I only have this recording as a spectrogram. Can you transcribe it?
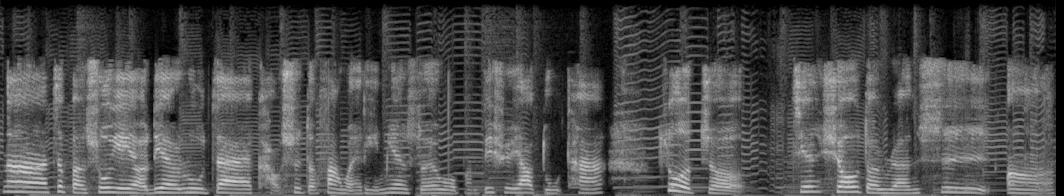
那这本书也有列入在考试的范围里面，所以我们必须要读它。作者兼修的人是，嗯，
